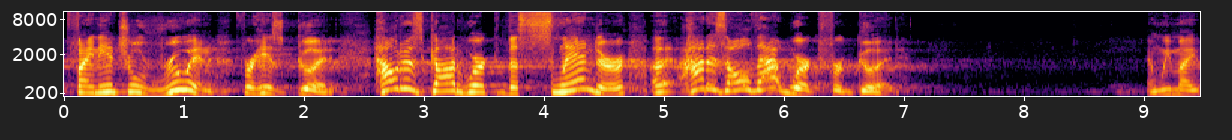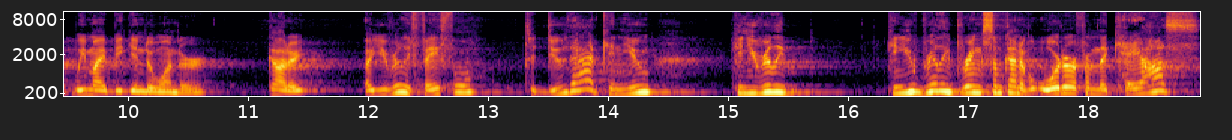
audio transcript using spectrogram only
financial ruin for his good? How does God work the slander? Uh, how does all that work for good? And we might, we might begin to wonder God, are, are you really faithful to do that? Can you, can, you really, can you really bring some kind of order from the chaos?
